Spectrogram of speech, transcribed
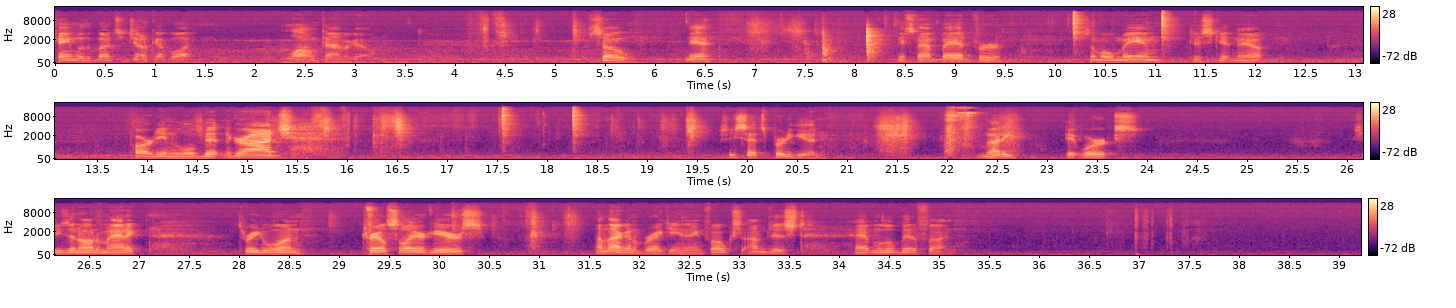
Came with a bunch of junk I bought a long time ago. So, yeah, it's not bad for some old man just getting out, partying a little bit in the garage. She sits pretty good. Nutty, it works. She's an automatic, three to one Trail Slayer gears. I'm not gonna break anything, folks. I'm just having a little bit of fun.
